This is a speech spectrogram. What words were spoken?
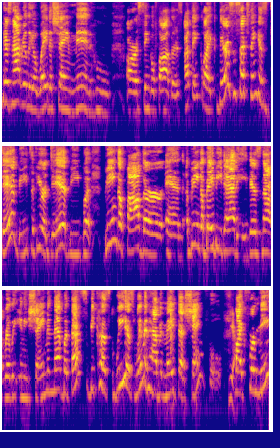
there's not really a way to shame men who are single fathers. I think like there's a such thing as deadbeats if you're a deadbeat, but being a father and being a baby daddy, there's not really any shame in that. But that's because we as women haven't made that shameful. Yeah. Like for me,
